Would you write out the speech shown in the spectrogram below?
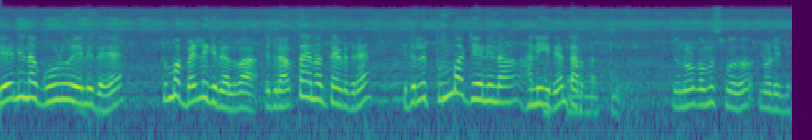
ಜೇನಿನ ಗೂಡು ಏನಿದೆ, ತುಂಬಾ ಬೆಳ್ಳಗಿದೆ ಅಲ್ವಾ? ಇದ್ರ ಅರ್ಥ ಏನಂತ ಹೇಳಿದ್ರೆ, ಇದರಲ್ಲಿ ತುಂಬಾ ಜೇನಿನ ಹನಿ ಇದೆ ಅಂತ ಅರ್ಥ. ನೀವು ನೋಡಿ, ಗಮನಿಸ್ಬೋದು ನೋಡಿ ಇಲ್ಲಿ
